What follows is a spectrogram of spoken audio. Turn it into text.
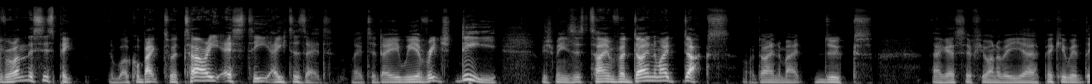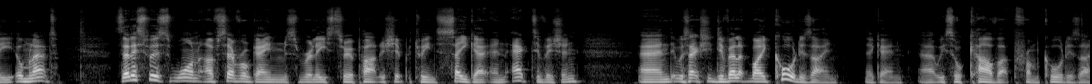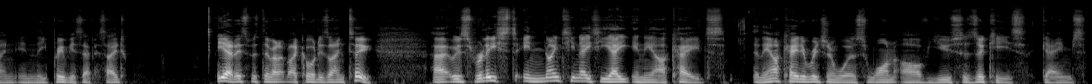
everyone, this is Pete, and welcome back to Atari ST A to Z, where today we have reached D, which means it's time for Dynamite Dux, or Dynamite Düx, I guess if you want to be uh, picky with the umlaut. So this was one of several games released through a partnership between Sega and Activision, and it was actually developed by Core Design. Again, uh, we saw Carve Up from Core Design in the previous episode. Yeah, this was developed by Core Design too. Uh, it was released in 1988 in the arcades, and the arcade original was one of Yu Suzuki's games.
